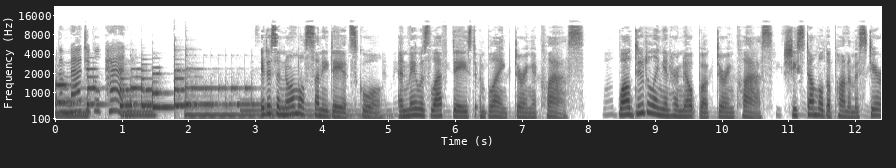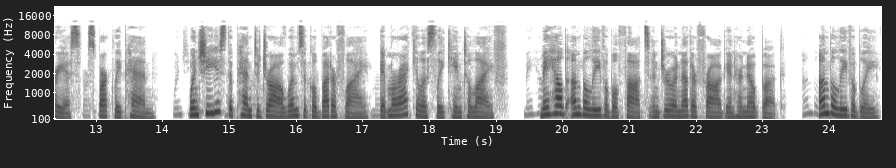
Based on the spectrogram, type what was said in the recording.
The magical pen. It is a normal sunny day at school, and May was left dazed and blank during a class. While doodling in her notebook during class, she stumbled upon a mysterious, sparkly pen. When she used the pen to draw a whimsical butterfly, it miraculously came to life. May held unbelievable thoughts and drew another frog in her notebook. Unbelievably,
